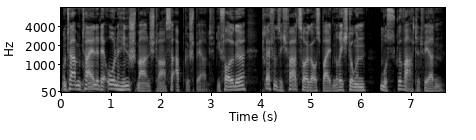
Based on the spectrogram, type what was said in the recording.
und haben Teile der ohnehin schmalen Straße abgesperrt. Die Folge treffen sich Fahrzeuge aus beiden Richtungen muss gewartet werden.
